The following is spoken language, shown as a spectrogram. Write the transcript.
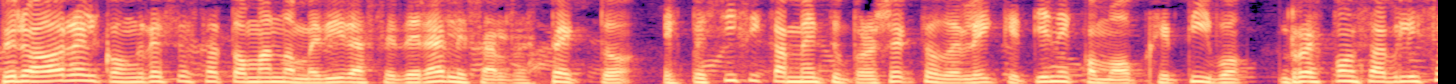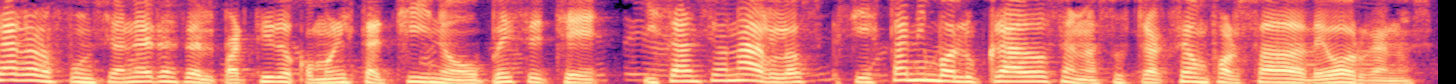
Pero ahora el Congreso está tomando medidas federales al respecto, específicamente un proyecto de ley que tiene como objetivo responsabilizar a los funcionarios del Partido Comunista Chino o PSC y sancionarlos si están involucrados en la sustracción forzada de órganos.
